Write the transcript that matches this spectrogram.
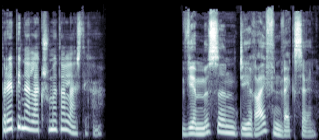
πρέπει να αλλάξουμε τα λάστιχα. Wir müssen die Reifen wechseln.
